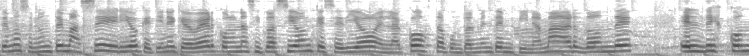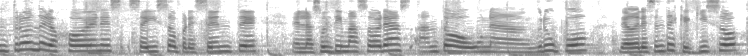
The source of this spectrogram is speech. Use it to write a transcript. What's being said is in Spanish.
Estamos en un tema serio que tiene que ver con una situación que se dio en la costa, puntualmente en Pinamar, donde el descontrol de los jóvenes se hizo presente en las últimas horas ante un grupo de adolescentes que quiso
